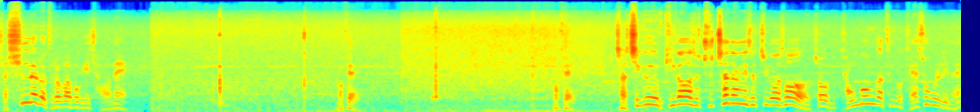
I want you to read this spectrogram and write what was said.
자, 실내로 들어가 보기 전에 오케이. 오케이. 자, 지금 비가 와서 주차장에서 찍어서 저 경보음 같은 거 계속 울리네.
